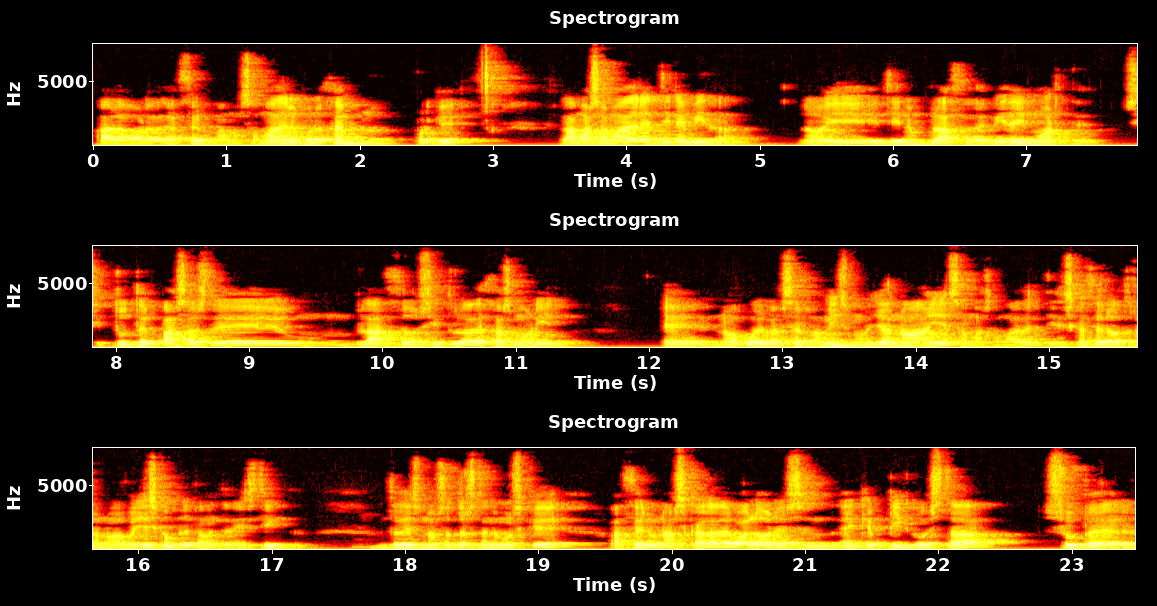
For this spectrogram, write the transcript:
a la hora de hacer una masa madre, por ejemplo, porque la masa madre tiene vida, ¿no? Y, y, tiene un plazo de vida y muerte. Si tú te pasas de un plazo, si tú la dejas morir, eh, no vuelve a ser la misma, ya no hay esa masa madre, tienes que hacer otra nueva y es completamente distinto. Entonces nosotros tenemos que hacer una escala de valores en, en que pico está súper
